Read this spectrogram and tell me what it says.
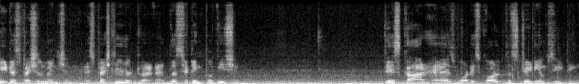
need a special mention, especially the, uh, the sitting position. This car has what is called the stadium seating,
